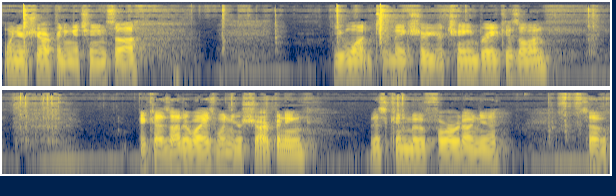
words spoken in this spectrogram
when you're sharpening a chainsaw, you want to make sure your chain brake is on because otherwise when you're sharpening, this can move forward on you. So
